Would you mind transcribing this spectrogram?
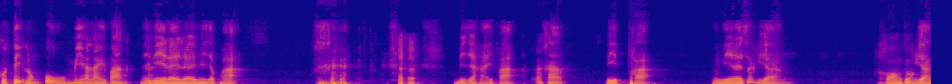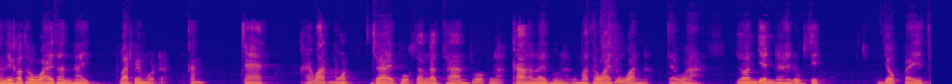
กุฏิหลวงปู่มีอะไรบ้าง ไม่มีอะไรเลย มีแต่พระ มีจะหายพระนะครับปี๊บพระไม่มีอะไรสักอย่าง ของทุกอย่างที่เขาถวายท่านให้วัดไปหมดอะท่านแจกให้วัดหมด ใช่พวกสังฆทานพวกนะครับอะไรพวกนั้นมาถวายทุกวันอะ แต่ว่าตอนเย็นได้ลูกศิษย์ยกไปถ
